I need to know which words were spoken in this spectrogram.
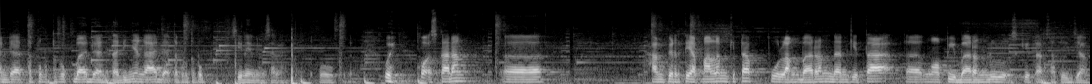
ada tepuk-tepuk badan tadinya nggak ada tepuk-tepuk sini nih misalnya. Tepuk gitu. wih kok sekarang uh, hampir tiap malam kita pulang bareng dan kita uh, ngopi bareng dulu sekitar satu jam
